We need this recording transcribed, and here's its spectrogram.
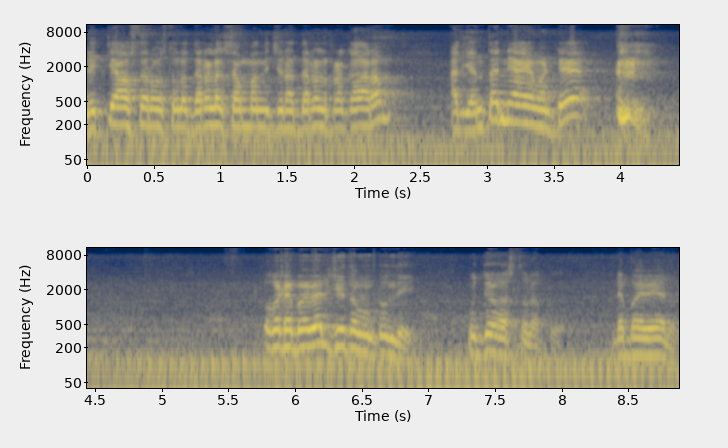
నిత్యావసర వస్తువుల ధరలకు సంబంధించిన ధరల ప్రకారం అది ఎంత న్యాయం అంటే ఒక డెబ్బై వేలు జీతం ఉంటుంది ఉద్యోగస్తులకు. డెబ్బై వేలు.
